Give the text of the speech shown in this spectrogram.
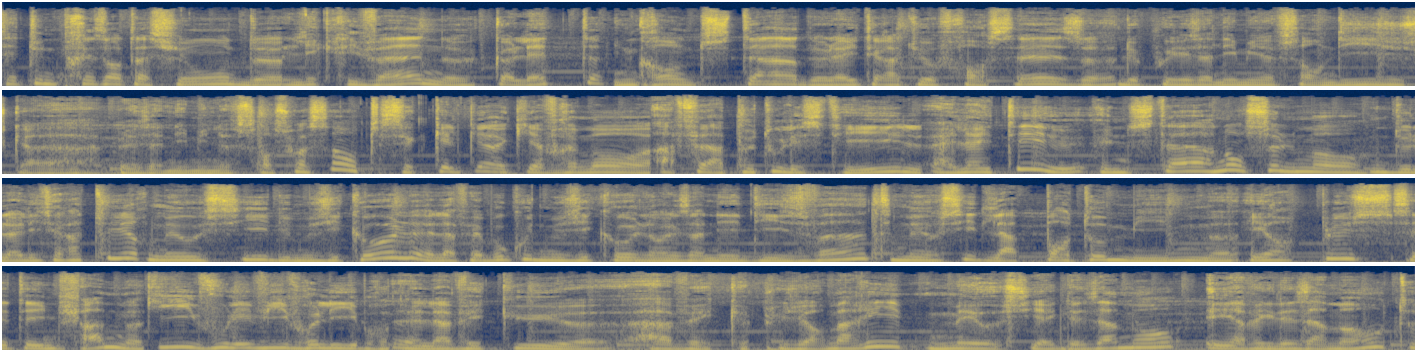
C'est une présentation de l'écrivaine Colette, une grande star de la littérature française depuis les années 1910 jusqu'à les années 1960. C'est quelqu'un qui a vraiment a fait un peu tous les styles. Elle a été une star non seulement de la littérature mais aussi du musical. Elle a fait beaucoup de musical dans les années 10-20 mais aussi de la pantomime. Et en plus, c'était une femme qui voulait vivre libre. Elle a vécu avec plusieurs maris mais aussi avec des amants et avec des amantes.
